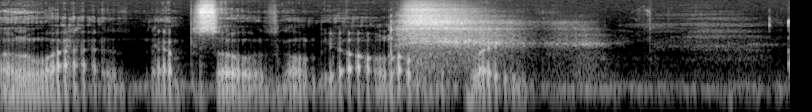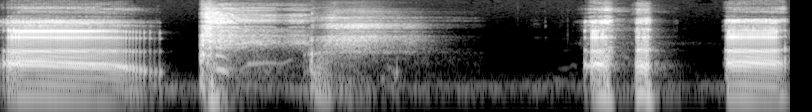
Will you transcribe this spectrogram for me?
Otherwise, the episode is gonna be all over the place. Uh, uh, uh,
